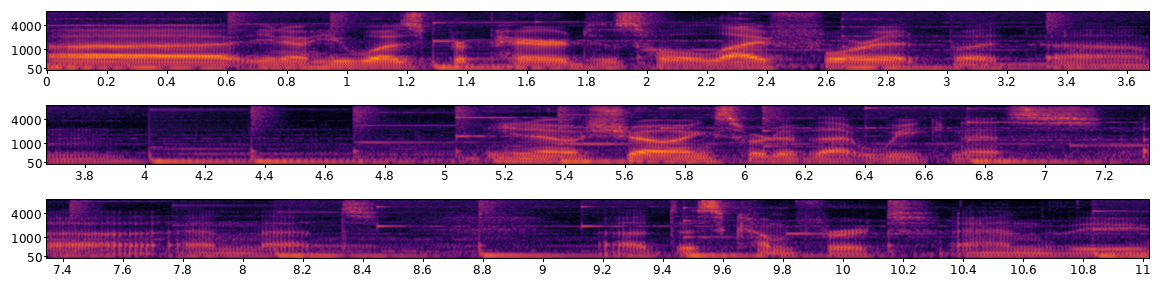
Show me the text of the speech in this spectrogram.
Uh, you know, he was prepared his whole life for it, but um, you know, showing sort of that weakness uh, and that uh, discomfort and the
